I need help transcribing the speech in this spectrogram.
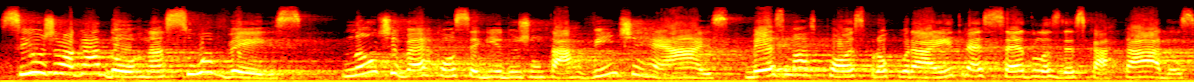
Se o jogador, na sua vez, não tiver conseguido juntar 20 reais, mesmo após procurar entre as cédulas descartadas,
